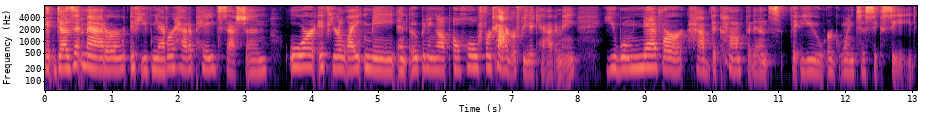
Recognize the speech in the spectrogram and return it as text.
It doesn't matter if you've never had a paid session or if you're like me and opening up a whole photography academy, you will never have the confidence that you are going to succeed.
